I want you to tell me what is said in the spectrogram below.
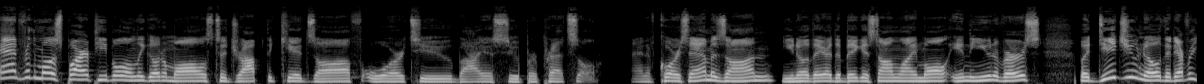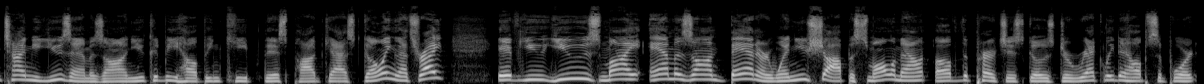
And for the most part, people only go to malls to drop the kids off or to buy a super pretzel. And of course, Amazon, you know, they are the biggest online mall in the universe. But did you know that every time you use Amazon, you could be helping keep this podcast going? That's right. If you use my Amazon banner when you shop, a small amount of the purchase goes directly to help support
